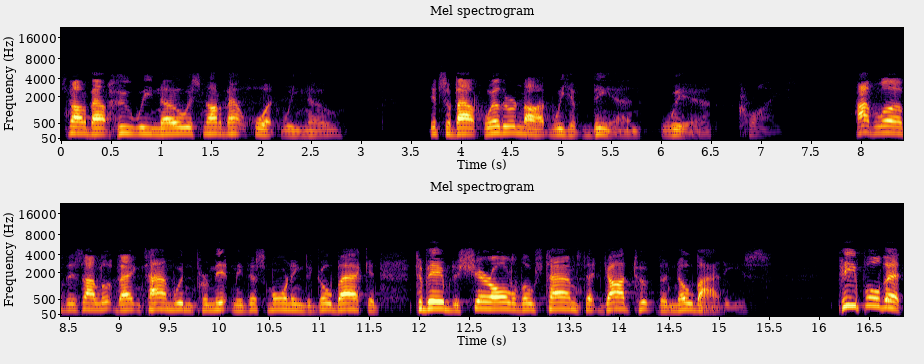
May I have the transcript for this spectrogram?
It's not about who we know. It's not about what we know. It's about whether or not we have been with Christ. I've loved as I look back, and time wouldn't permit me this morning to go back and to be able to share all of those times that God took the nobodies. People that,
